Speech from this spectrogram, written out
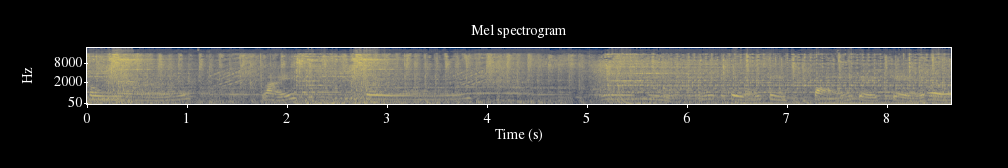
สวยไหลสวยอือหือ42เก๋ๆเธอ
